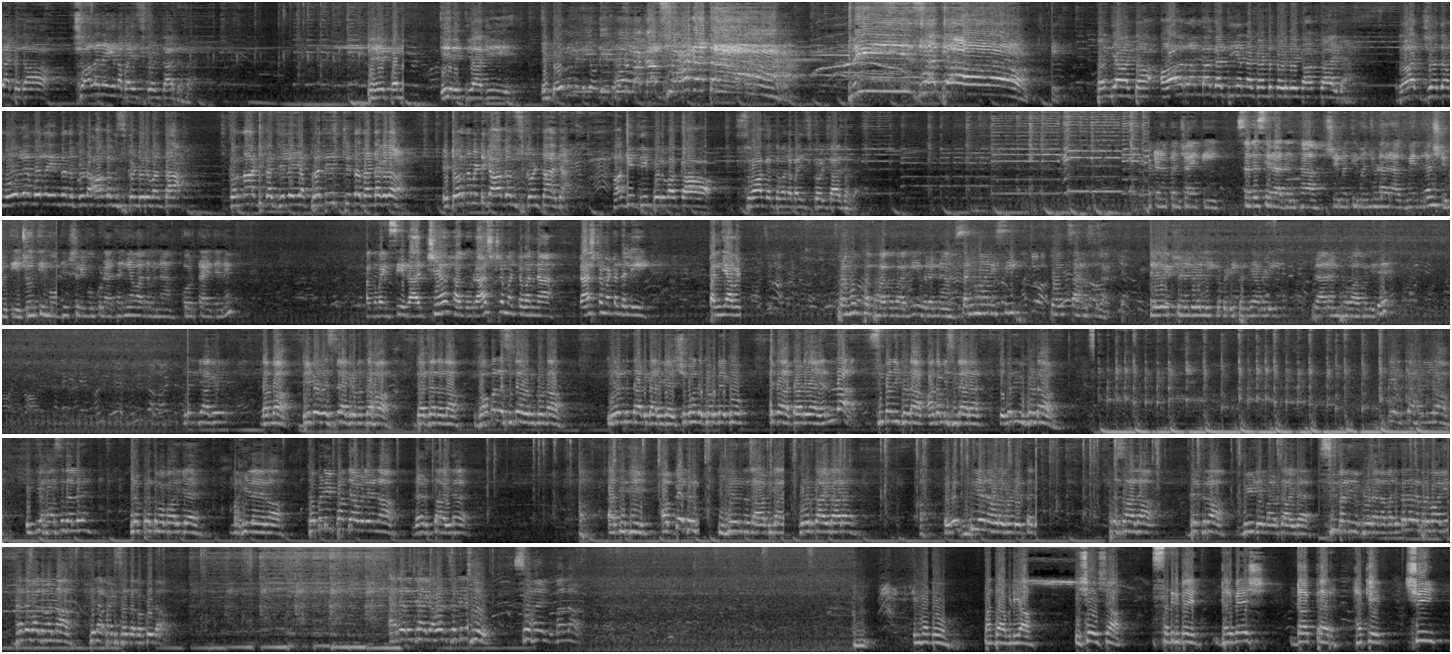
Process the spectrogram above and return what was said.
ಪಂದ್ಯಾಟದ ಚಾಲನೆಯನ್ನ ಬಯಸಿಕೊಳ್ತಾ ಇದ್ದಾರೆ. ಈ ರೀತಿಯಾಗಿ ಈ ಟೂರ್ನಮೆಂಟ್ಗೆ ಒಂದು ಪೂರ್ವಕ ಸ್ವಾಗತ! Welcome. ಪಂದ್ಯಾಟ ಆರಂಭ ಗತಿಯನ್ನ ಕಂಡುಕೊಳ್ಬೇಕಾಗ್ತಾ ಇದೆ. ರಾಜ್ಯದ ಮೂಲೆ ಮೂಲೆಯಿಂದಲೂ ಕೂಡ ಆಗಮಿಸಿಕೊಂಡಿರುವಂತ ಕರ್ನಾಟಕ ಜಿಲ್ಲೆಯ ಪ್ರತಿಷ್ಠಿತ ತಂಡಗಳು ಈ ಟೂರ್ನಮೆಂಟ್ಗೆ ಆಗಮಿಸಿಕೊಳ್ತಾ ಇದೆ. ಅಗಿತಿ ಪೂರ್ವಕ ಸ್ವಾಗತವನ್ನ ಬಯಸಿಕೊಳ್ತಾ ಇದ್ದಾರೆ ಪಟ್ಟಣ ಪಂಚಾಯಿತಿ ಸದಸ್ಯರಾದಂತಹ ಶ್ರೀಮತಿ ಮಂಜುಳಾ ರಾಘವೇಂದ್ರ, ಶ್ರೀಮತಿ ಜ್ಯೋತಿ ಅಧ್ಯಕ್ಷರಿಗೂ ಕೂಡ ಧನ್ಯವಾದವನ್ನ ಕೋರ್ತಾ ಇದ್ದೇನೆ. ಭಾಗವಹಿಸಿ ರಾಜ್ಯ ಹಾಗೂ ರಾಷ್ಟ್ರ ಮಟ್ಟವನ್ನ, ರಾಷ್ಟ್ರ ಮಟ್ಟದಲ್ಲಿ ಪಂದ್ಯಾವಳಿ ಪ್ರಮುಖ ಭಾಗವಾಗಿ ಇವರನ್ನ ಸನ್ಮಾನಿಸಿ ಪ್ರೋತ್ಸಾಹಿಸಲಾಗಿದೆ. ಕೆಲವೇ ಕ್ಷಣಗಳಲ್ಲಿ ಕಬಡ್ಡಿ ಪಂದ್ಯಾವಳಿ ಪ್ರಾರಂಭವಾಗಲಿದೆ ಹಾಗೆ ನಮ್ಮ ಡಿವೈಎಸ್ಪಿ ಆಗಿರುವಂತಹ ಗಜಾನನ ವಾಮನ ಸುತ ಅವರು ಕೂಡ ಎರಡರಿಂದ ಅಧಿಕಾರಿಗೆ ಶುಭವನ್ನು ಕೊಡಬೇಕು ಈಗ ಠಾಣೆಯ ಎಲ್ಲ ಸಿಬ್ಬಂದಿ ಕೂಡ ಆಗಮಿಸಿದ್ದಾರೆ. ಇವರಿಗೂ ಕೂಡ ತೀರ್ಥಹಳ್ಳಿಯ ಇತಿಹಾಸದಲ್ಲೇ ಪ್ರಪ್ರಥಮ ಬಾರಿಗೆ ಮಹಿಳೆಯರ ಕಬಡ್ಡಿ ಪಂದ್ಯಾವಳಿಯನ್ನ ನಡೆಸ್ತಾ ಇದೆ. ಅತಿಥಿ ಅಭ್ಯರ್ಥಿ ಕೋರ್ತಾ ಇದ್ದಾರೆ. ರೆಫ್ರಿಯನ್ನು ಒಳಗೊಂಡಿರ್ತಕ್ಕ ಪ್ರಸಾದ ಬೆದ್ರ ಮೀಡಿಯಾ ಮಾಡ್ತಾ ಇದೆ. ಸಿಬ್ಬಂದಿಯು ಕೂಡ ನಮ್ಮ ಕನ್ನಡ ಪರವಾಗಿ ಧನ್ಯವಾದವನ್ನ ತಿಳಿಪಡಿಸಿದ ಕೂಡ ಅದೇ ರೀತಿಯಾಗಿ ಅವರ ಜೊತೆ ಸೋಹೆಲ್ ಮಲ್ನಾಡ್ ಇವತ್ತು ಪಂದ್ಯಾವಳಿಯ ವಿಶೇಷ ಸದಿರ್ಬೇಲ್ ಧರ್ಮೇಶ್ ಡಾಕ್ಟರ್ ಹಕೀಂ ಶ್ರೀ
